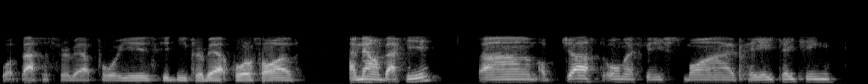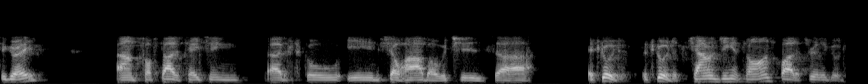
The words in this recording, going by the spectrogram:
what Bathurst for about four years, Sydney for about four or five, and now I'm back here. Um, I've just almost finished my PE teaching degree. Um, so I've started teaching at a school in Shellharbour, which is uh, it's good. It's good. It's challenging at times, but it's really good.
